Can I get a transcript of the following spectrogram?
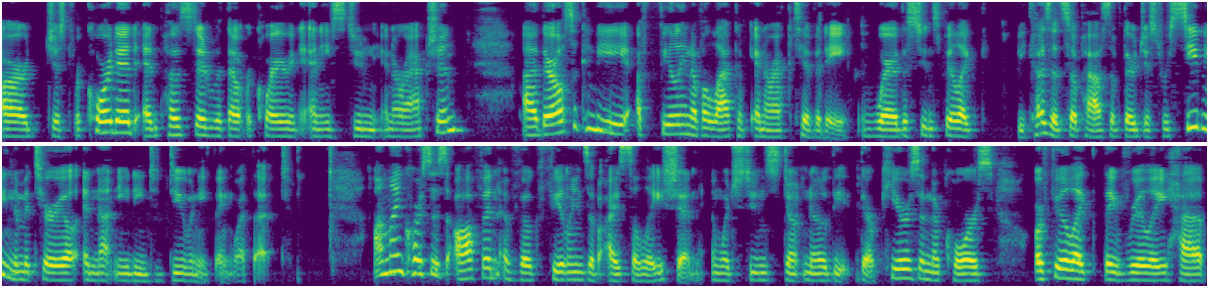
are just recorded and posted without requiring any student interaction. Uh, there also can be a feeling of a lack of interactivity where the students feel like because it's so passive, they're just receiving the material and not needing to do anything with it. Online courses often evoke feelings of isolation in which students don't know the, their peers in their course or feel like they really have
